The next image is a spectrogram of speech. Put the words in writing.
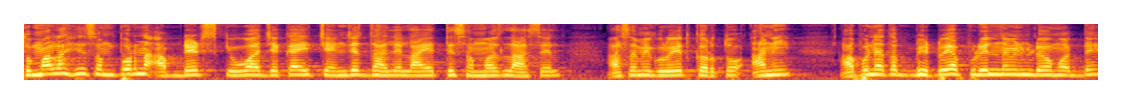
तुम्हाला हे संपूर्ण अपडेट्स किंवा जे काही चेंजेस झालेलं आहेत ते समजलं असेल असं मी गृहीत करतो. आणि आपण आता भेटूया पुढील नवीन व्हिडिओमध्ये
